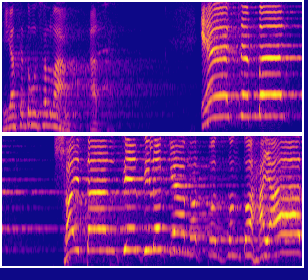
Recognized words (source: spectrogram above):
ঠিক আছে তো মুসলমান? আচ্ছা। এক নম্বর শয়তান চেয়েছিল কেমত পর্যন্ত হায়াত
